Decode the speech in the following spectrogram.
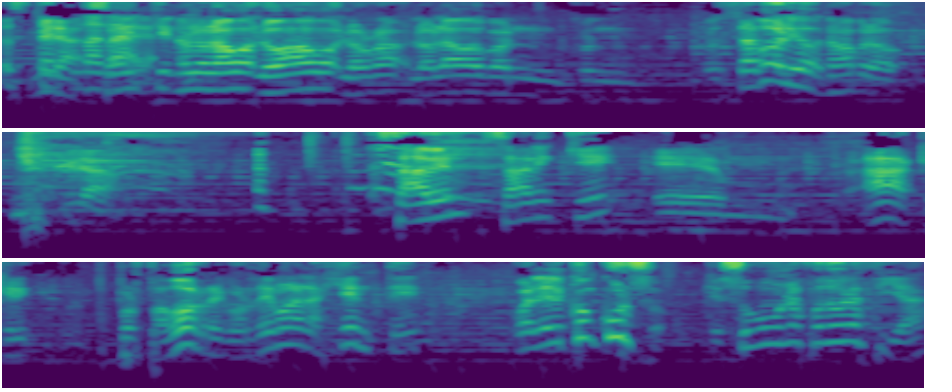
mira, no lo ¿saben haga. que no lo lavo, lo hago, lo, lo lavo con, con, con sapolio? No, pero, mira, ¿saben, saben que, eh, ah, que, por favor, recordemos a la gente cuál es el concurso, que subo una fotografía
